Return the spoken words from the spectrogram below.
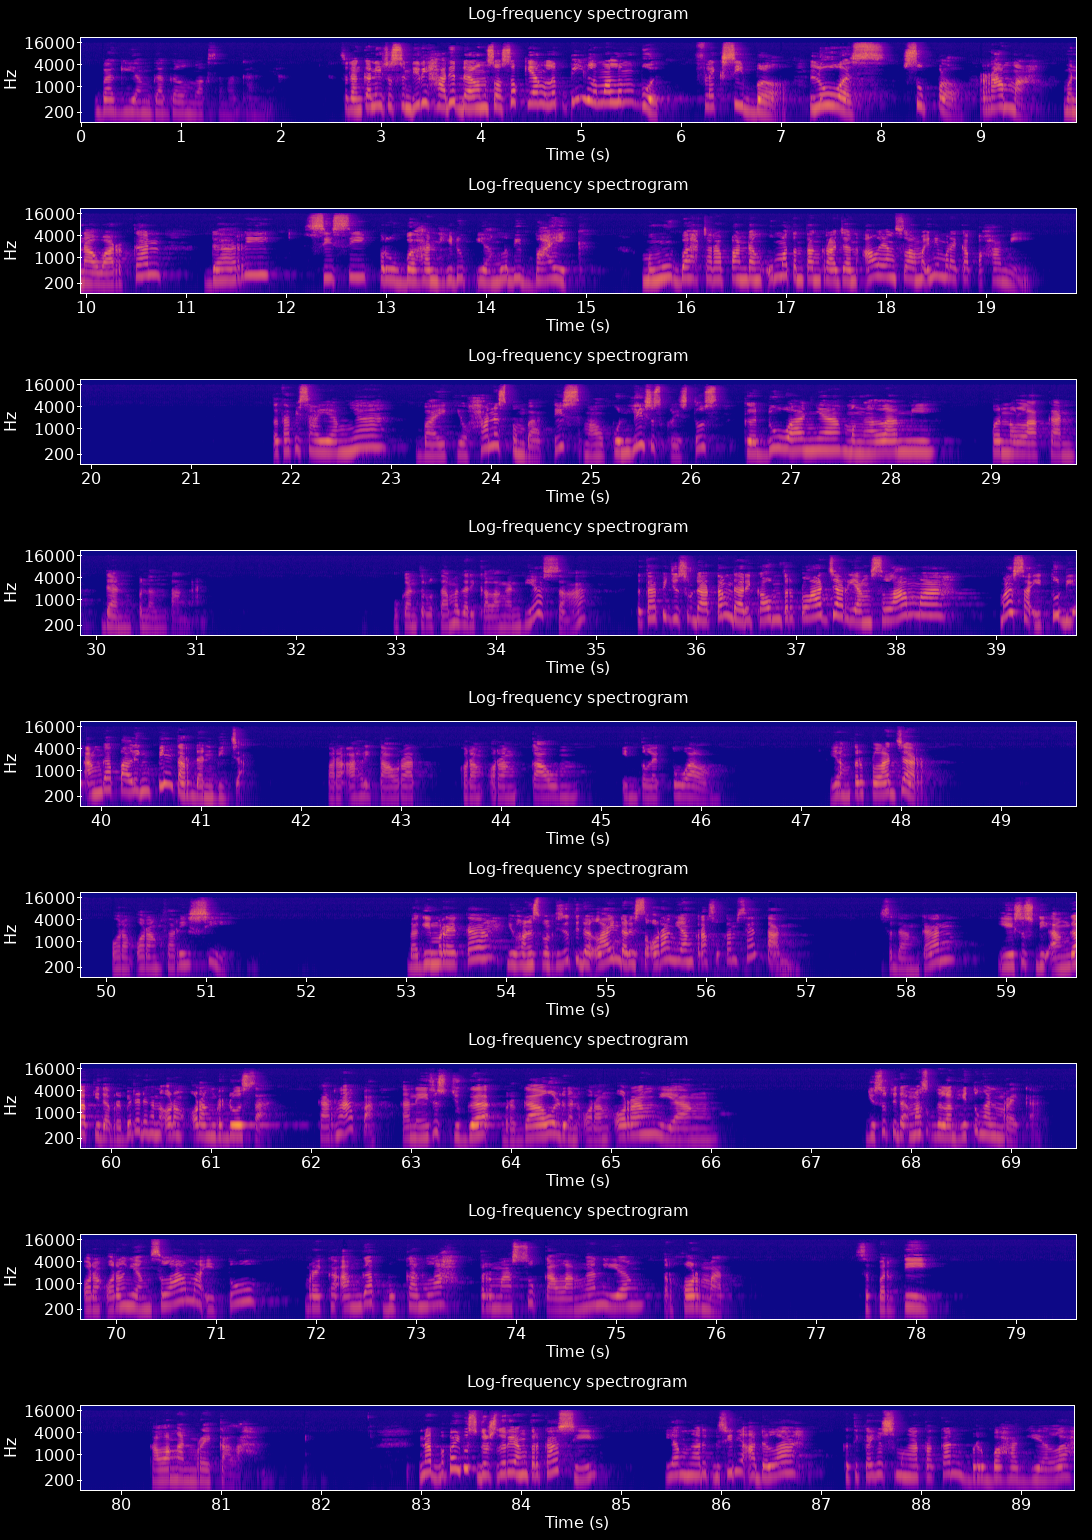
bagi yang gagal melaksanakannya. Sedangkan Yesus sendiri hadir dalam sosok yang lebih lemah lembut, fleksibel, luas, supel, ramah, menawarkan dari sisi perubahan hidup yang lebih baik, mengubah cara pandang umat tentang kerajaan Allah yang selama ini mereka pahami. Tetapi sayangnya, baik Yohanes Pembaptis maupun Yesus Kristus, keduanya mengalami penolakan dan penentangan. Bukan terutama dari kalangan biasa, tetapi justru datang dari kaum terpelajar yang selama masa itu dianggap paling pintar dan bijak. Para ahli Taurat, orang-orang kaum intelektual yang terpelajar, orang-orang Farisi. Bagi mereka, Yohanes Pembaptis itu tidak lain dari seorang yang kerasukan setan. Sedangkan Yesus dianggap tidak berbeda dengan orang-orang berdosa. Karena apa? Karena Yesus juga bergaul dengan orang-orang yang justru tidak masuk dalam hitungan mereka. Orang-orang yang selama itu mereka anggap bukanlah termasuk kalangan yang terhormat. Seperti kalangan mereka lah. Nah, Bapak Ibu Saudara-saudara yang terkasih, yang menarik di sini adalah ketika Yesus mengatakan berbahagialah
